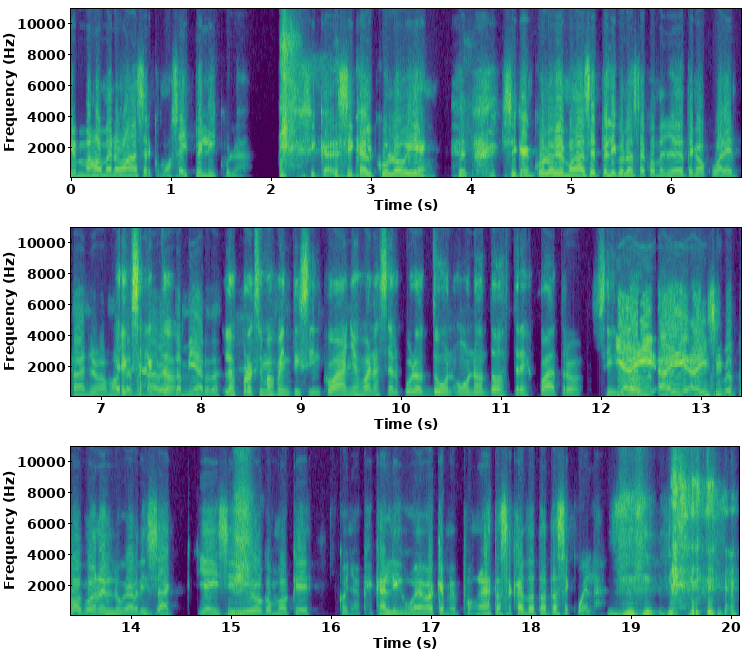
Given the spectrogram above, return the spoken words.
que más o menos van a ser como seis películas. Si, si calculo bien. si calculo bien van a ser películas. O sea, cuando yo ya tengo 40 años vamos a terminar de ver esta mierda. Los próximos 25 años van a ser puro Dune 1, 2, 3, 4, 5. Y ahí, ahí, ahí sí me pongo en el lugar de Isaac. Y ahí sí digo como que, coño, qué calihueva que me ponga, está sacando tantas secuelas. Creo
